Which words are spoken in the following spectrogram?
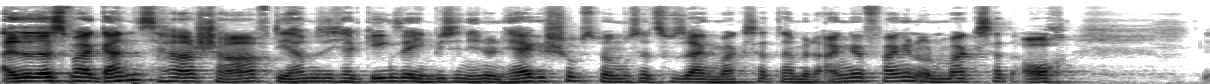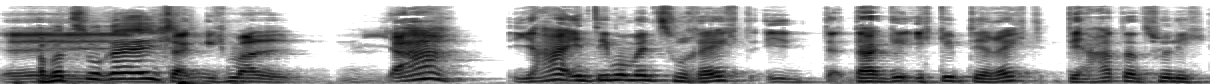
also das war ganz haarscharf. Die haben sich halt gegenseitig ein bisschen hin und her geschubst. Man muss dazu sagen, Max hat damit angefangen und Max hat auch. Äh, Aber zu Recht. Sag ich mal, ja, ja, in dem Moment zu Recht. Da, da, ich gebe dir recht, der hat natürlich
